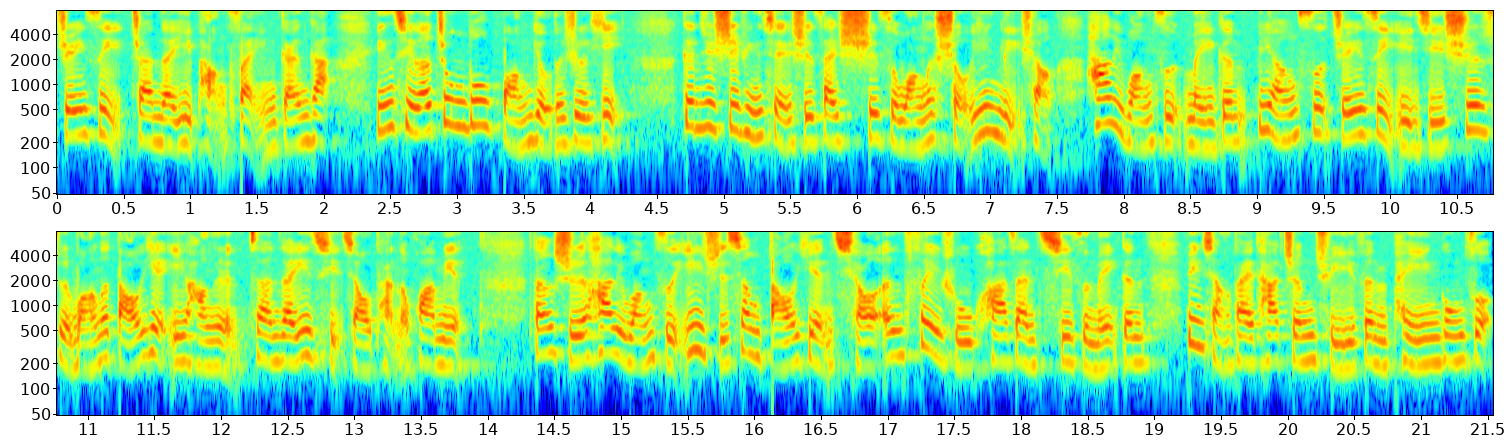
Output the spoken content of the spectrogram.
Jay Z 站在一旁，反应尴尬，引起了众多网友的热议。根据视频显示，在《狮子王》的首映礼上，哈里王子、梅根、碧昂斯、Jay Z 以及《狮子王》的导演一行人站在一起交谈的画面。当时，哈里王子一直向导演乔恩·费如夸赞妻子梅根，并想带她争取一份配音工作。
